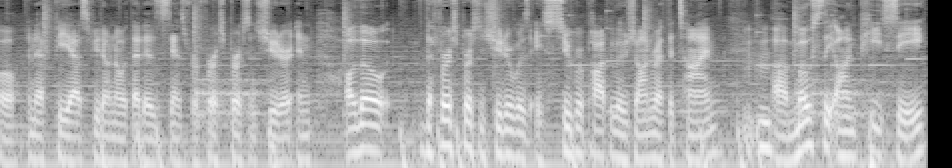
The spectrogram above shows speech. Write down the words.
well, an FPS. If you don't know what that is, it stands for first person shooter. And although the first person shooter was a super popular genre at the time, uh, mostly on PC,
